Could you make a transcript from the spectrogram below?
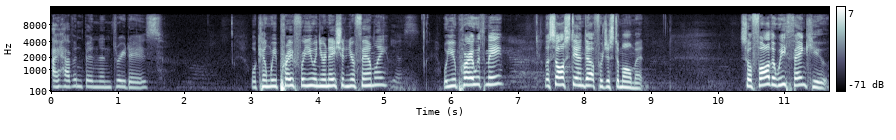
I haven't been in three days. Well, can we pray for you and your nation and your family? Yes. Will you pray with me? Yes. Let's all stand up for just a moment. So, Father, we thank you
